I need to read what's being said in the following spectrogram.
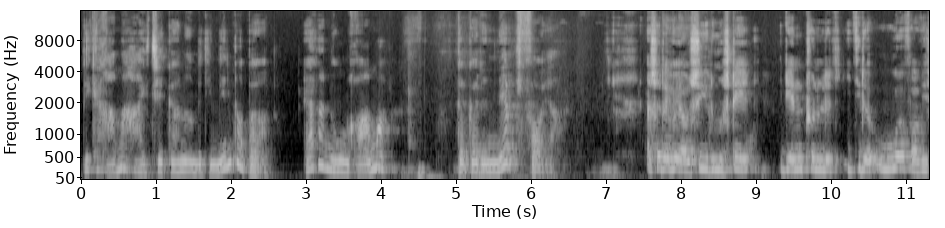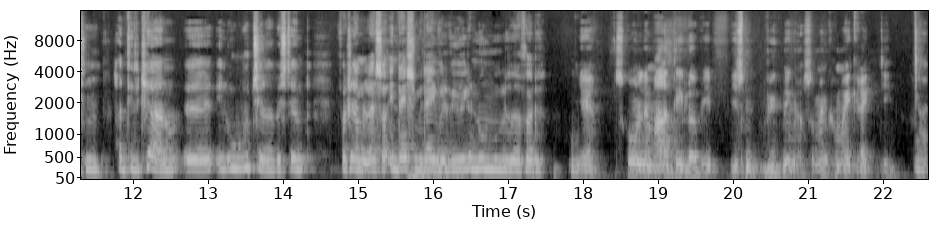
Hvilke rammer har I til at gøre noget med de mindre børn? Er der nogle rammer, der gør det nemt for jer? altså der vil jeg jo sige, at det måske igen kun lidt i de der uger, hvor vi sådan har dedikeret en, øh, en uge til noget bestemt. For eksempel, altså en dag som i dag vil vi jo ikke have nogen muligheder for det. Ja, skolen er meget delt op i, i sådan bygninger, så man kommer ikke rigtig Nej.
